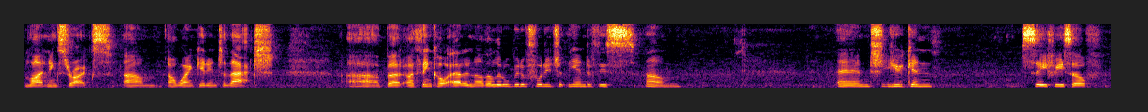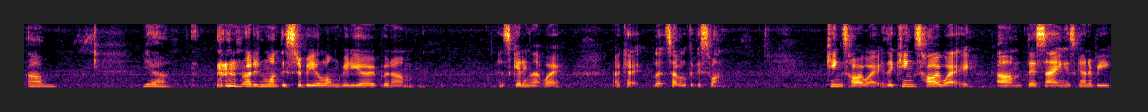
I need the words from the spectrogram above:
lightning strikes. Um, I won't get into that. Uh, but I think I'll add another little bit of footage at the end of this um, and you can see for yourself. Um, yeah, I didn't want this to be a long video, but um, it's getting that way. Okay, let's have a look at this one. King's Highway. The King's Highway, um, they're saying, is going to be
